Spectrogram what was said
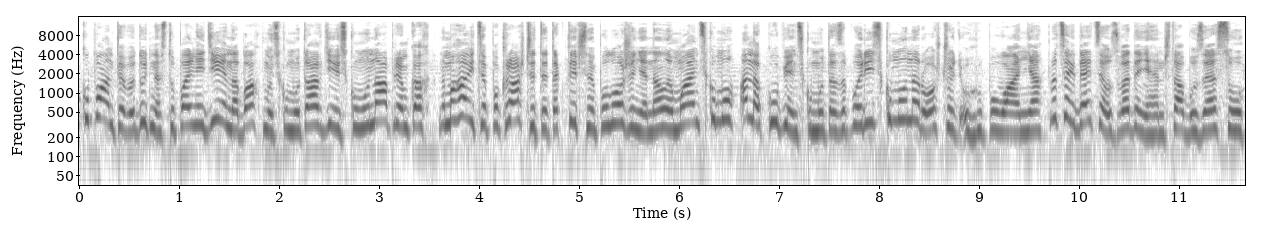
Окупанти ведуть наступальні дії на Бахмутському та Авдіївському напрямках, намагаються покращити тактичне положення на Лиманському, а на Куп'янському та Запорізькому нарощують угрупування. Про це йдеться у зведенні генштабу ЗСУ.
